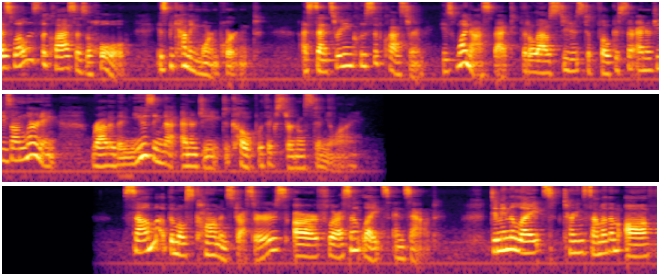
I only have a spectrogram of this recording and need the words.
as well as the class as a whole, is becoming more important. A sensory inclusive classroom is one aspect that allows students to focus their energies on learning rather than using that energy to cope with external stimuli. Some of the most common stressors are fluorescent lights and sound. Dimming the lights, turning some of them off,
